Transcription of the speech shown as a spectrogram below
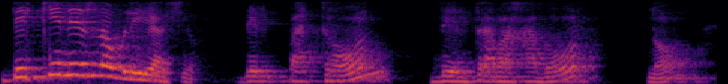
¿de quién es la obligación? ¿Del patrón? ¿Del trabajador? ¿No?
